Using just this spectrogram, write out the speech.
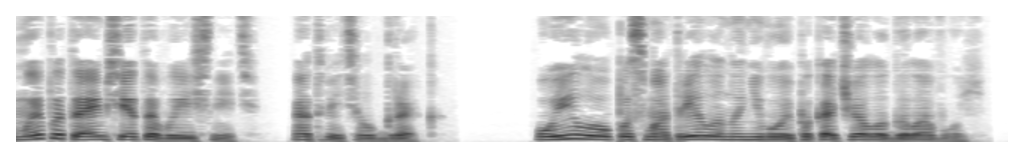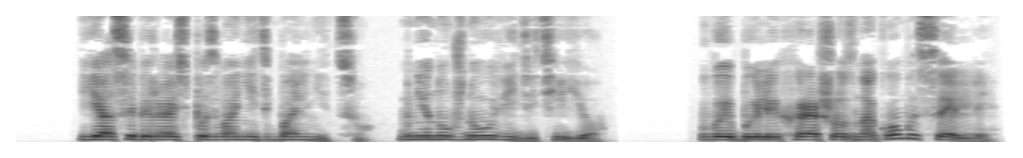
«Мы пытаемся это выяснить», — ответил Грег. Уиллоу посмотрела на него и покачала головой. «Я собираюсь позвонить в больницу. Мне нужно увидеть ее». «Вы были хорошо знакомы с Элли?»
